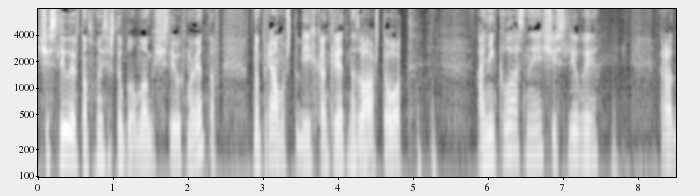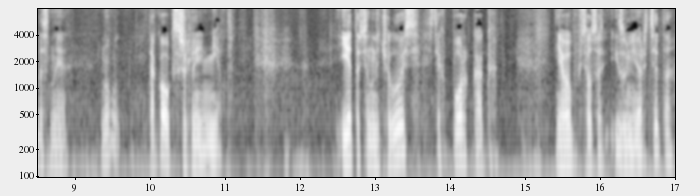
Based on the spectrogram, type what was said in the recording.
счастливые в том смысле, что было много счастливых моментов, но прямо вот, чтобы я их конкретно назвал, что вот они классные, счастливые, радостные. Ну, такого, к сожалению, нет. И это все началось с тех пор, как я выпустился из университета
